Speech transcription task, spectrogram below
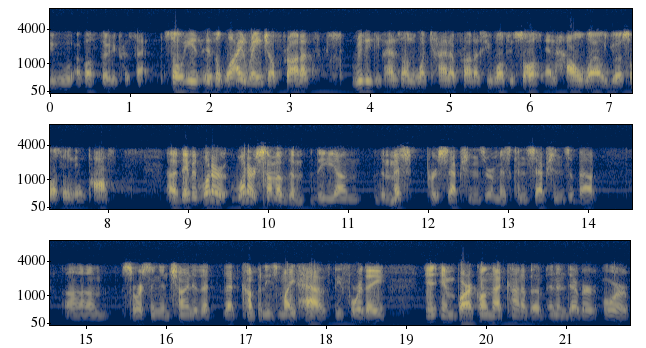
to about 30%. So it is a wide range of products. Really depends on what kind of products you want to source and how well you are sourcing in the past. Uh, David, what are what are some of the the um, the misperceptions or misconceptions about um, sourcing in China that that companies might have before they I- embark on that kind of a, an endeavor, or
